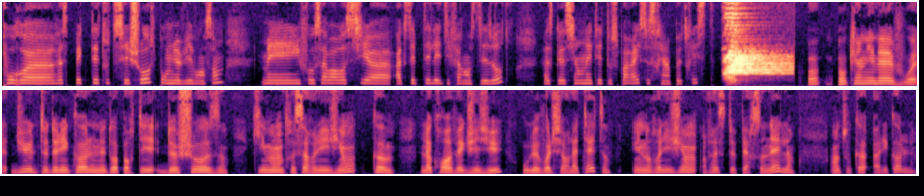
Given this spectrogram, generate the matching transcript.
pour euh, respecter toutes ces choses, pour mieux vivre ensemble. Mais il faut savoir aussi euh, accepter les différences des autres, parce que si on était tous pareils, ce serait un peu triste. Aucun élève ou adulte de l'école ne doit porter de choses qui montrent sa religion, comme la croix avec Jésus ou le voile sur la tête. Une religion reste personnelle, en tout cas à l'école.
